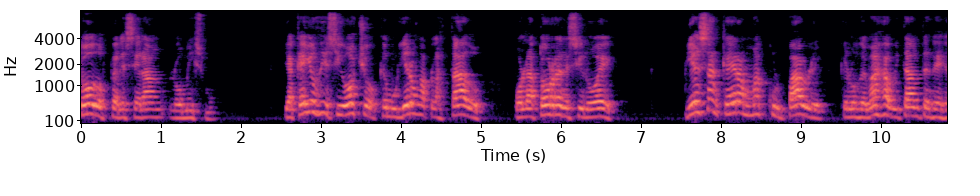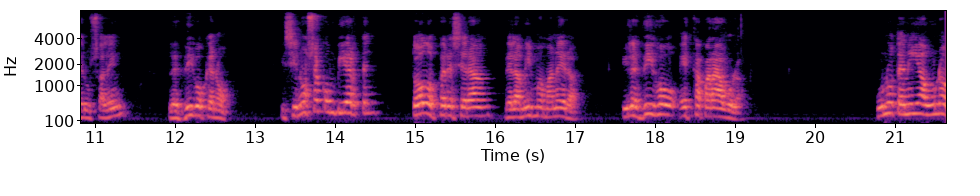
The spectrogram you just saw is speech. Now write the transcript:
todos perecerán lo mismo. Y aquellos dieciocho que murieron aplastados por la torre de Siloé, ¿piensan que eran más culpables que los demás habitantes de Jerusalén? Les digo que no. Y si no se convierten, todos perecerán de la misma manera. Y les dijo esta parábola. Uno tenía una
